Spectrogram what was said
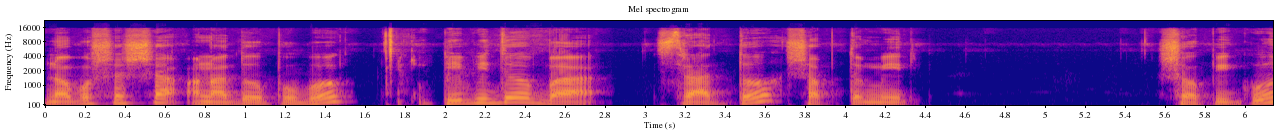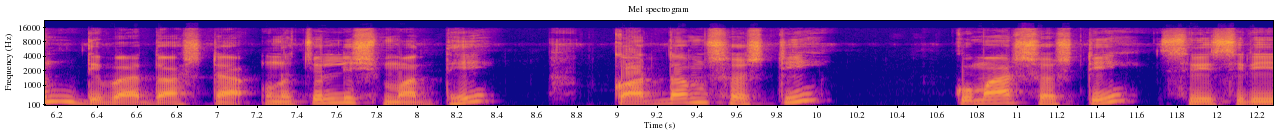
নবশস্যা অনাদ উপভোগ বিবিধ বা শ্রাদ্ধ সপ্তমীর সপিগুণ দিবা দশটা উনচল্লিশ মধ্যে কর্দম ষষ্ঠী, কুমার ষষ্ঠী, শ্রী শ্রী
